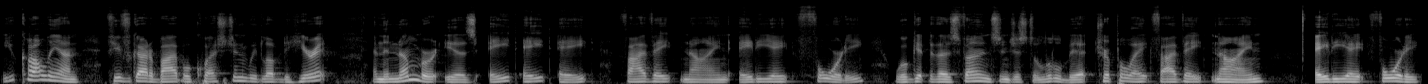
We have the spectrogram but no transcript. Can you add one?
You call in if you've got a Bible question, we'd love to hear it. And the number is 888 589 8840. We'll get to those phones in just a little bit. 888 589 8840.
